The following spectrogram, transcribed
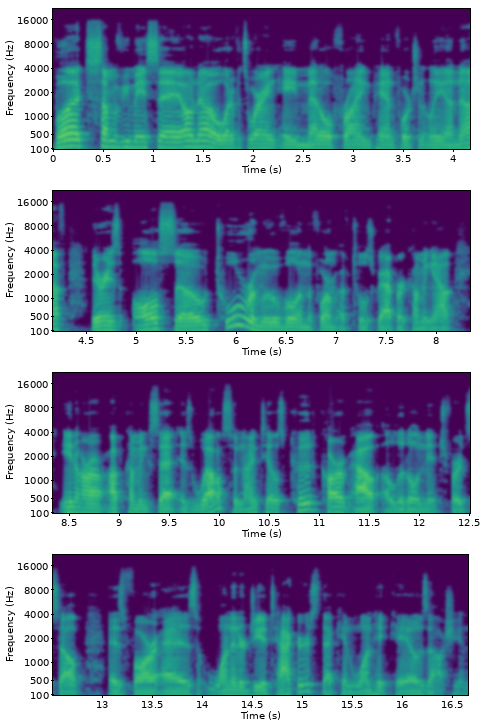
But some of you may say, oh no, what if it's wearing a metal frying pan? Fortunately enough, there is also tool removal in the form of Tool Scrapper coming out in our upcoming set as well. So Ninetales could carve out a little niche for itself as far as one energy attackers that can one hit KO Zacian.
